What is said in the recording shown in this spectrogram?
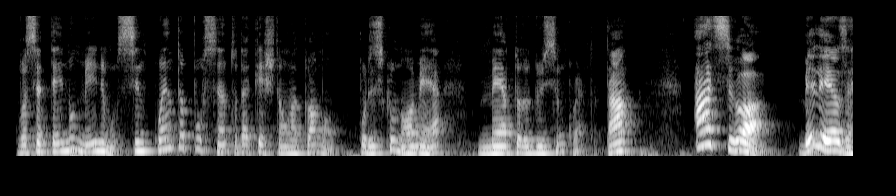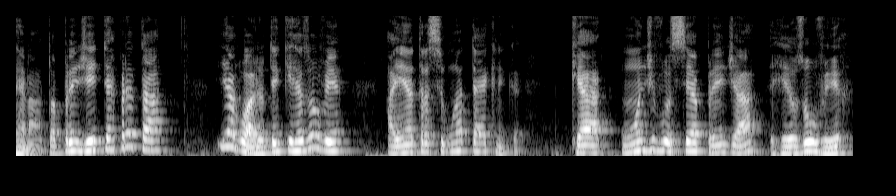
você tem no mínimo 50% da questão na tua mão. Por isso que o nome é método dos 50, tá? Assim, ó, Beleza, Renato, aprendi a interpretar. E agora eu tenho que resolver. Aí entra a segunda técnica, que é onde você aprende a resolver,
